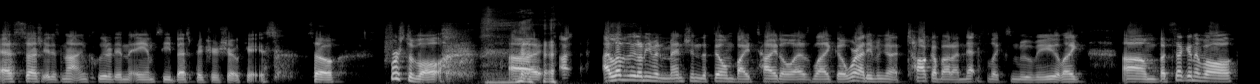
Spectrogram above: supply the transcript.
As such, it is not included in the AMC Best Picture Showcase. So, first of all, uh, I, I love that they don't even mention the film by title as like a, we're not even going to talk about a Netflix movie. Like, um, but second of all,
